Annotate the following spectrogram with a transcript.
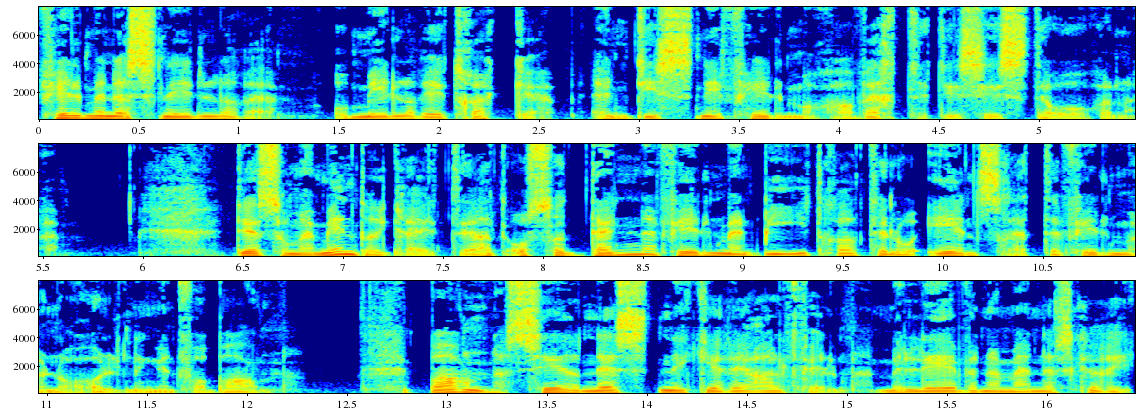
Filmen er snillere og mildere i trøkket enn Disney-filmer har vært de siste årene. Det som er mindre greit, er at også denne filmen bidrar til å ensrette filmunderholdningen for barn. Barn ser nesten ikke realfilm med levende mennesker i.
